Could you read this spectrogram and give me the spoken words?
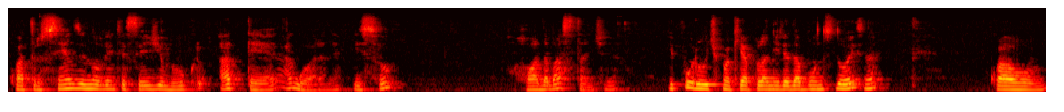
496 de lucro até agora, né? Isso roda bastante, né? E por último aqui a planilha da Bundes 2, né? Qual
